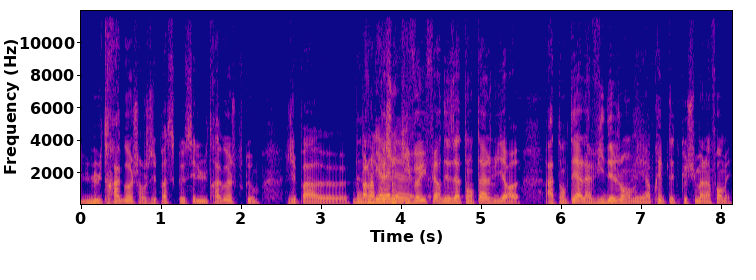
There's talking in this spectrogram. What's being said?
l'ultra gauche. Alors je sais pas ce que c'est l'ultra gauche parce que j'ai pas, bah, pas l'impression qu'ils veuillent faire des attentats, je veux dire attenter à la vie des gens. Mais après peut-être que je suis mal informé.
